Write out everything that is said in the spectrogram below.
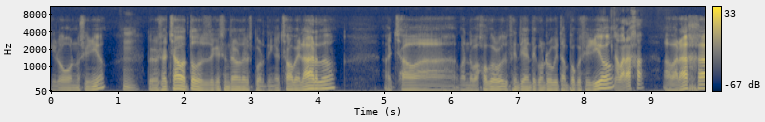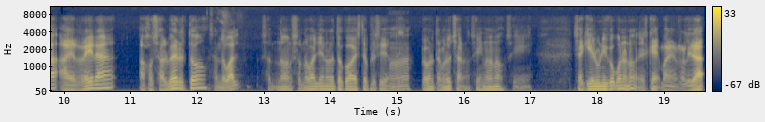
y luego no siguió. Hmm. Pero se ha echado a todos desde que es entrenador del Sporting. Ha echado a Belardo, ha echado a... Cuando bajó definitivamente con Rubi tampoco siguió. A Baraja. A Baraja, a Herrera, a José Alberto. Sandoval. San- No, Sandoval ya no le tocó a este presidente. Ah. Pero bueno, también lo echaron. Sí, no, no, sí. Sea, aquí el único... Bueno, no, es que, bueno, en realidad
